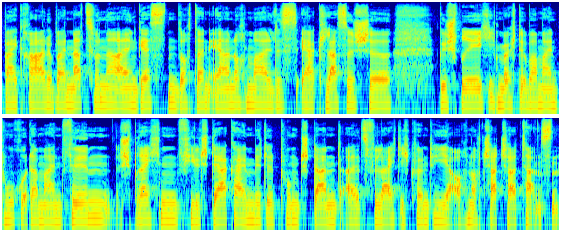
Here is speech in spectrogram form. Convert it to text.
bei gerade bei nationalen Gästen doch dann eher nochmal das eher klassische Gespräch, ich möchte über mein Buch oder meinen Film sprechen, viel stärker im Mittelpunkt stand, als vielleicht ich könnte hier auch noch Cha-Cha tanzen.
